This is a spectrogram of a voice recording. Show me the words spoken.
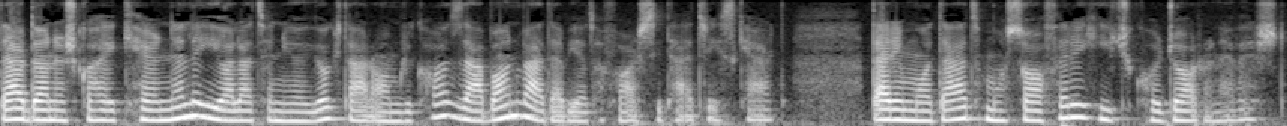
در دانشگاه کرنل ایالت نیویورک در آمریکا زبان و ادبیات فارسی تدریس کرد. در این مدت مسافر هیچ کجا را نوشت.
